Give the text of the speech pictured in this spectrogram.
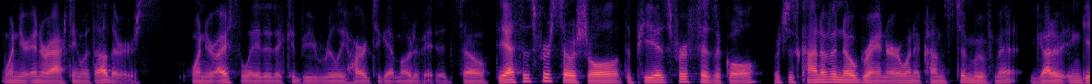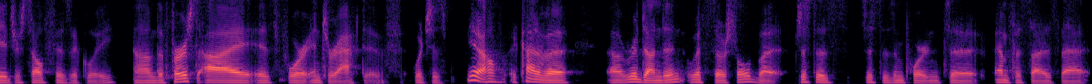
when you're interacting with others when you're isolated, it could be really hard to get motivated. So the S is for social, the P is for physical, which is kind of a no brainer when it comes to movement. You got to engage yourself physically. Um, the first I is for interactive, which is, you know, kind of a, uh, redundant with social, but just as just as important to emphasize that.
